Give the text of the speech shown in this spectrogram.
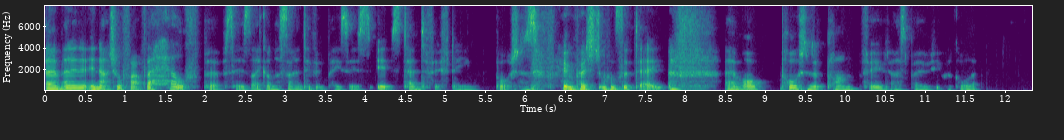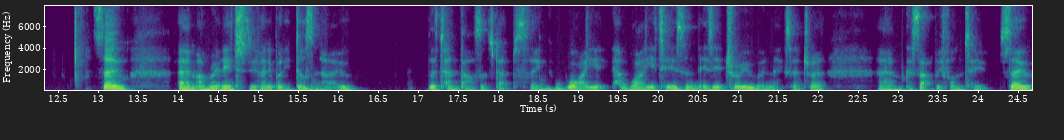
and in, in, actual fact, for health purposes, like on a scientific basis, it's 10 to 15 portions of fruit and vegetables a day, um, or portions of plant food, I suppose you would call it. So um, I'm really interested if anybody does know the 10,000 steps thing, why it why it is and is it true and etc. Um, because that would be fun too. So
